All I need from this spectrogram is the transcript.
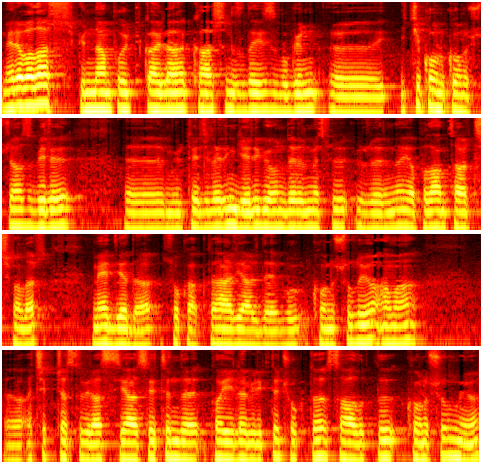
Merhabalar, Gündem Politika'yla karşınızdayız. Bugün e, iki konu konuşacağız. Biri e, mültecilerin geri gönderilmesi üzerine yapılan tartışmalar. Medyada, sokakta, her yerde bu konuşuluyor ama e, açıkçası biraz siyasetin de payıyla birlikte çok da sağlıklı konuşulmuyor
